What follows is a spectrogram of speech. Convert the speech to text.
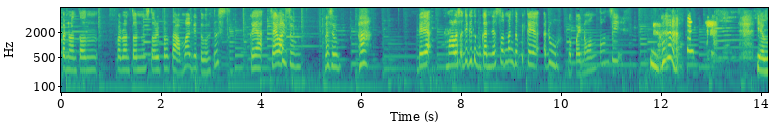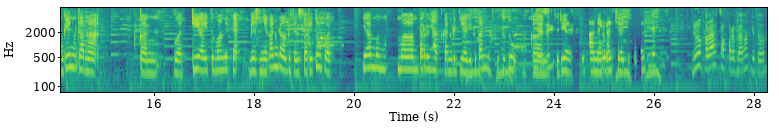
Penonton penonton story pertama gitu. Terus kayak saya langsung langsung hah? Kayak malas aja gitu bukannya senang tapi kayak aduh ngapain nonton sih? Ya mungkin karena bukan buat dia itu maksudnya kayak biasanya kan kalau bikin story itu buat ya mem- memperlihatkan ke dia gitu kan. Nah itu tuh bukan. Iya sih. jadi ya aneh aja gitu kan. Iya sih dulu pernah caper banget gitu.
